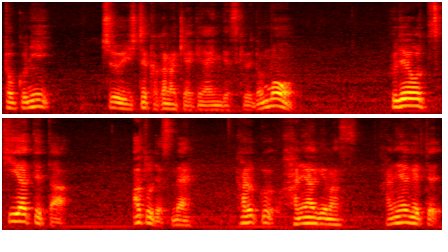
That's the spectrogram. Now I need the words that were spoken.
特に注意して書かなきゃいけないんですけれども、筆を突き当てた後ですね、軽く跳ね上げます。跳ね上げて、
